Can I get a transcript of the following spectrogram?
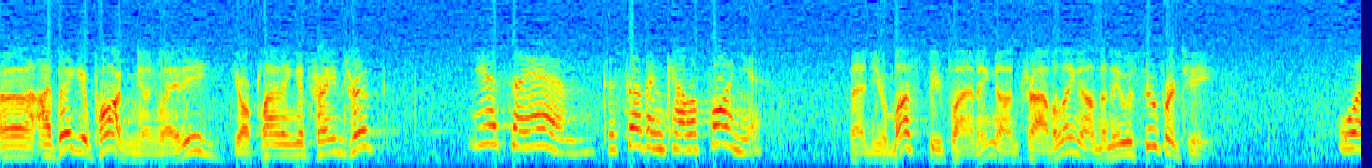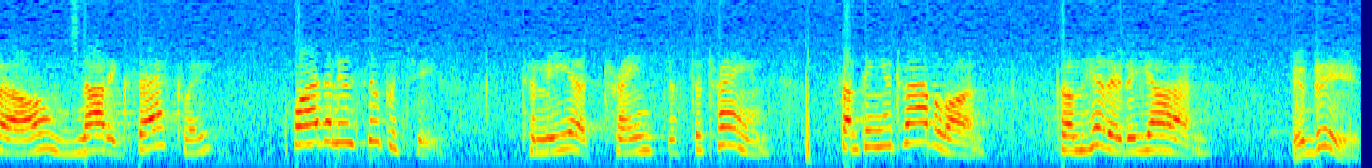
Uh, I beg your pardon, young lady. You're planning a train trip? Yes, I am. To Southern California. Then you must be planning on traveling on the new Super Chief. Well, not exactly. Why the new Super Chief? To me, a train's just a train. Something you travel on. From hither to yon. Indeed.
